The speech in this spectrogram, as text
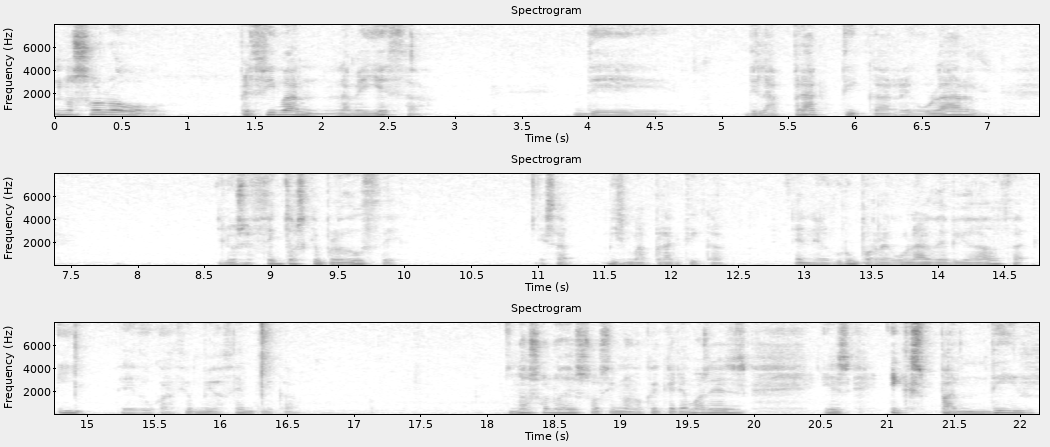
no solo perciban la belleza de, de la práctica regular y los efectos que produce esa misma práctica en el grupo regular de biodanza y de educación biocéntrica, no solo eso, sino lo que queremos es, es expandir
